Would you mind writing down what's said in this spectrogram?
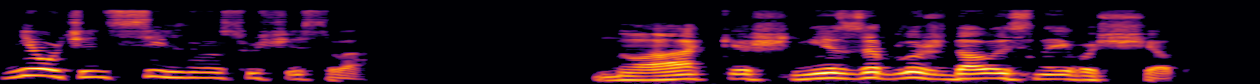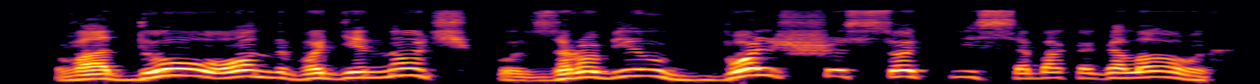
не очень сильного существа. Но Акиш не заблуждалась на его счет. В аду он в одиночку зарубил больше сотни собакоголовых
